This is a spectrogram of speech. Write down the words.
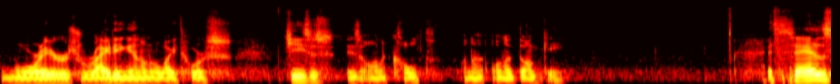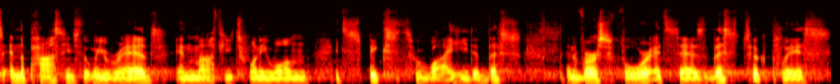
warriors riding in on a white horse. Jesus is on a colt, on a, on a donkey. It says in the passage that we read in Matthew 21, it speaks to why he did this. In verse 4, it says, This took place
